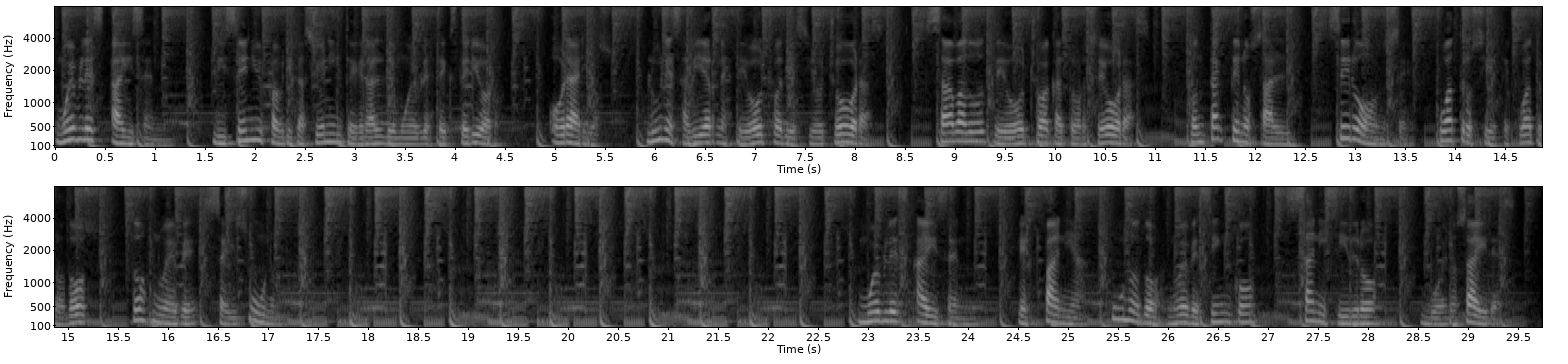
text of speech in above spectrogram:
Muebles Eisen. Diseño y fabricación integral de muebles de exterior. Horarios. Lunes a viernes de 8 a 18 horas. Sábado de 8 a 14 horas. Contáctenos al 011 4742 2961. Muebles Eisen, España 1295, San Isidro, Buenos Aires.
